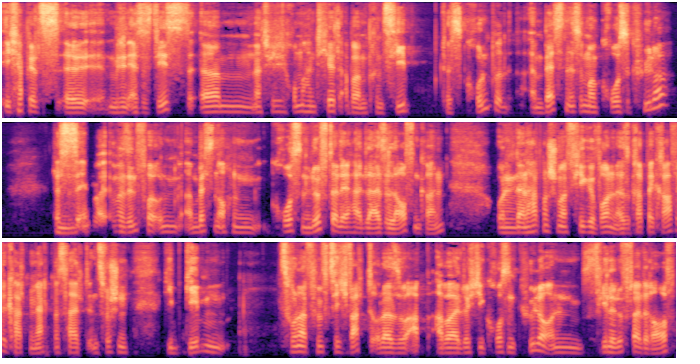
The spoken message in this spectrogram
ich habe jetzt äh, mit den SSDs ähm, natürlich rumhantiert, aber im Prinzip das Grund am besten ist immer große Kühler. Das mhm. ist immer, immer sinnvoll und am besten auch einen großen Lüfter, der halt leise laufen kann. Und dann hat man schon mal viel gewonnen. Also gerade bei Grafikkarten merkt man es halt inzwischen, die geben 250 Watt oder so ab, aber durch die großen Kühler und viele Lüfter drauf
